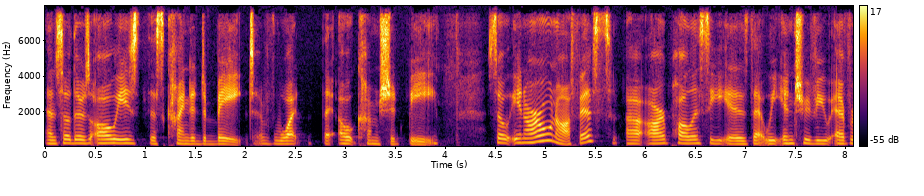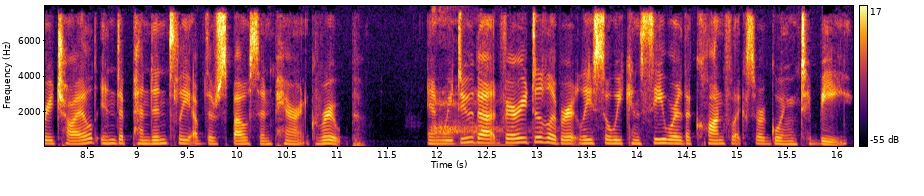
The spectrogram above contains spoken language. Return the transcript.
And so there's always this kind of debate of what the outcome should be. So, in our own office, uh, our policy is that we interview every child independently of their spouse and parent group. And we do that very deliberately so we can see where the conflicts are going to be.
